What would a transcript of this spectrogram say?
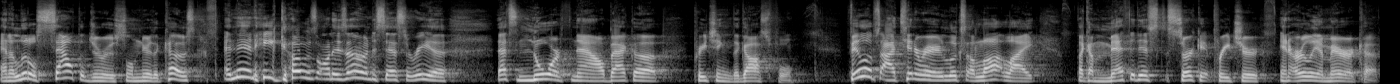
and a little south of Jerusalem near the coast. And then he goes on his own to Caesarea that's north now, back up, preaching the gospel. Philip's itinerary looks a lot like like a Methodist circuit preacher in early America,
